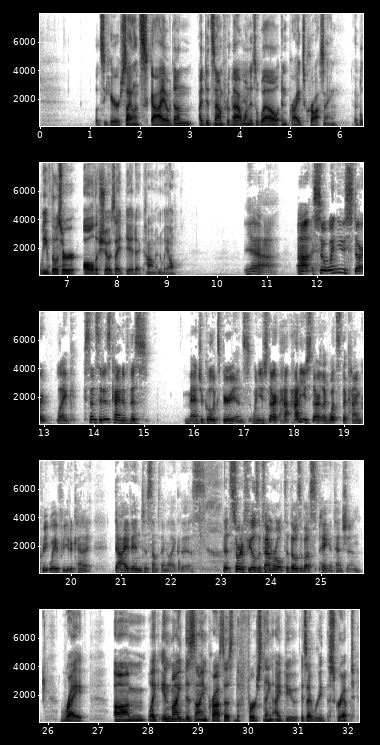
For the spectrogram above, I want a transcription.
let's see here, Silent Sky. I've done. I did sound for that oh, yeah. one as well, and Pride's Crossing. I believe those are all the shows I did at Commonweal. Yeah. Uh, so when you start, like, since it is kind of this magical experience, when you start, how, how do you start? Like, what's the concrete way for you to kind of dive into something like this that sort of feels ephemeral to those of us paying attention? Right. Um, like in my design process, the first thing I do is I read the script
